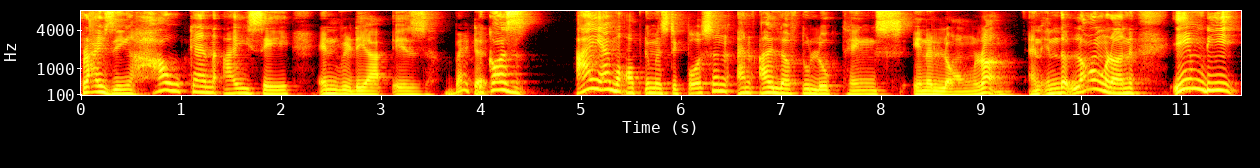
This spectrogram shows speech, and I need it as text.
pricing, how can I say NVIDIA is better? Because I am an optimistic person and I love to look things in a long run. And in the long run, AMD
